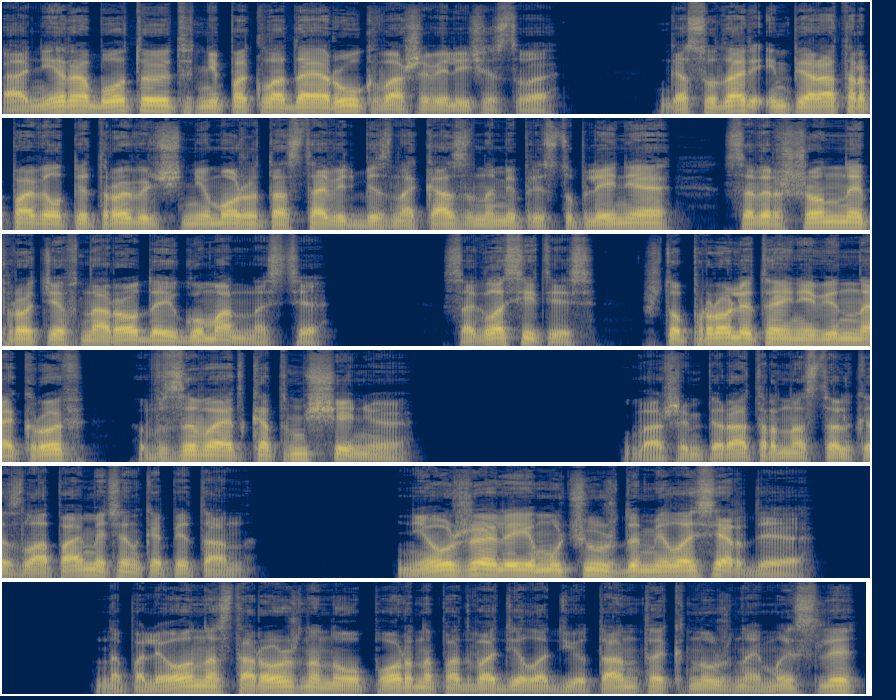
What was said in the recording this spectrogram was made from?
«Они работают, не покладая рук, Ваше Величество. Государь-император Павел Петрович не может оставить безнаказанными преступления, совершенные против народа и гуманности. Согласитесь, что пролитая невинная кровь взывает к отмщению». «Ваш император настолько злопамятен, капитан? Неужели ему чуждо милосердие?» Наполеон осторожно, но упорно подводил адъютанта к нужной мысли,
